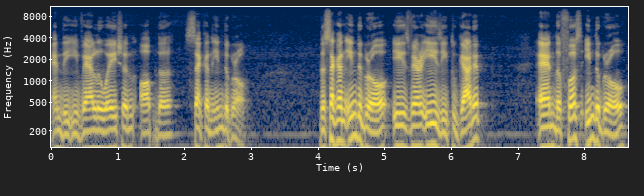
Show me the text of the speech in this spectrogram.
and the evaluation of the second integral. The second integral is very easy to get it. And the first integral,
